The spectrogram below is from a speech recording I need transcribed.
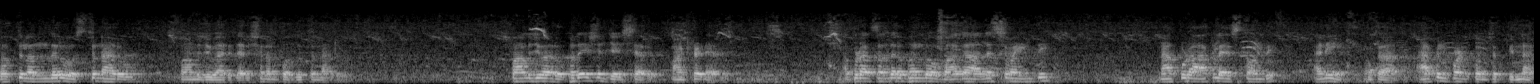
భక్తులందరూ వస్తున్నారు. స్వామిజీ వారి దర్శనం పొందుతున్నారు. స్వామిజీ వారు ఉపదేశం చేశారు మాట్లాడారు. అప్పుడు ఆ సందర్భంలో బాగా ఆలస్యమైంది. నాకు కూడా ఆకలేస్తోంది అని ఒక ఆపిల్ పండు కొంచెం తిన్నాను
